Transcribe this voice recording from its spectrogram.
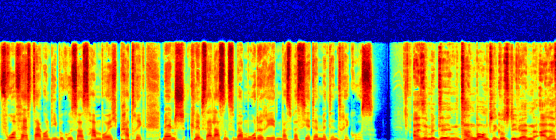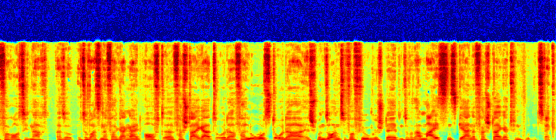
Frohe Festtage und liebe Grüße aus Hamburg. Patrick, Mensch, Knipser, lass uns über Mode reden. Was passiert denn mit den Trikots? Also mit den Tannenbaum-Trikots, die werden aller Voraussicht nach, also so war es in der Vergangenheit oft äh, versteigert oder verlost oder Sponsoren zur Verfügung gestellt und sowas. Aber meistens gerne versteigert für einen guten Zweck.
